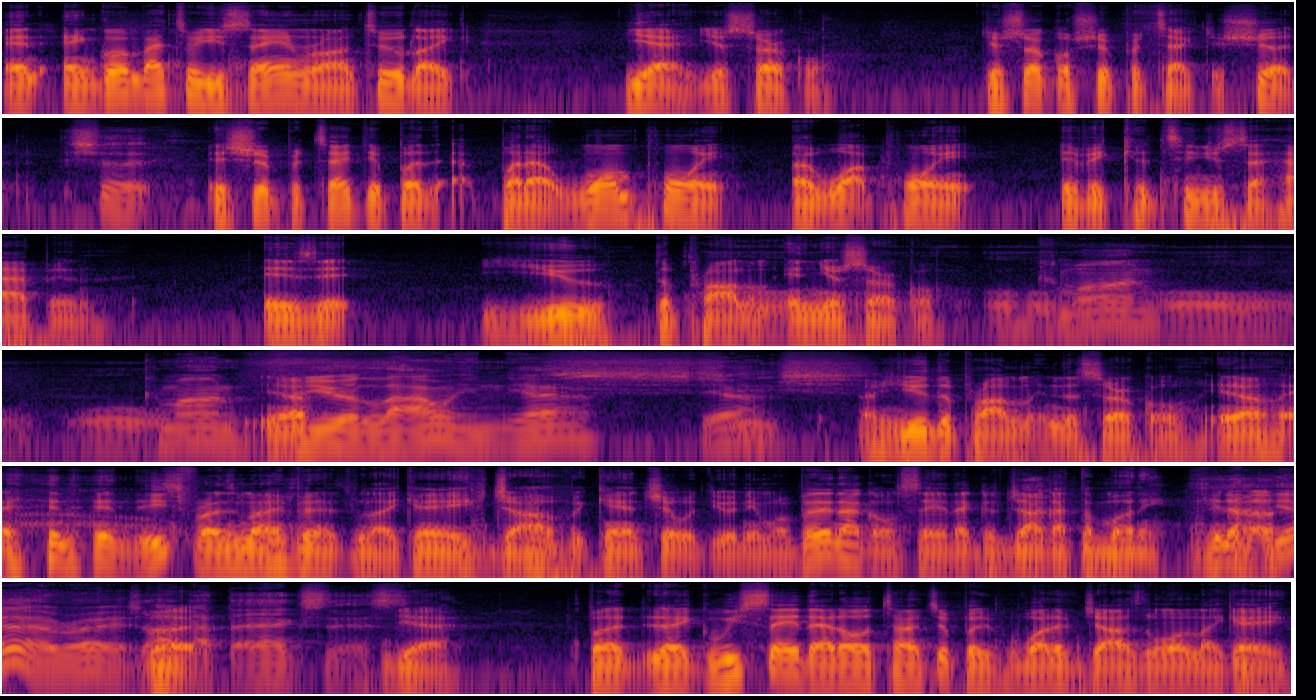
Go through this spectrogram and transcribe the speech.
And and going back to what you're saying, Ron, too, like, yeah, your circle, your circle should protect you. Should should. it should protect you, but but at one point, at what point, if it continues to happen, is it you the problem in your circle? Come on, Oh, oh. come on. Yeah. Are you allowing? Yeah, yeah. Are you the problem in the circle? You know, and, and these friends might be like, "Hey, Job, we can't chill with you anymore." But they're not gonna say that because Job got the money. You know? Yeah, right. John But- got the access. Yeah. But like we say that all the time too. But what if Job's the one like, "Hey,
